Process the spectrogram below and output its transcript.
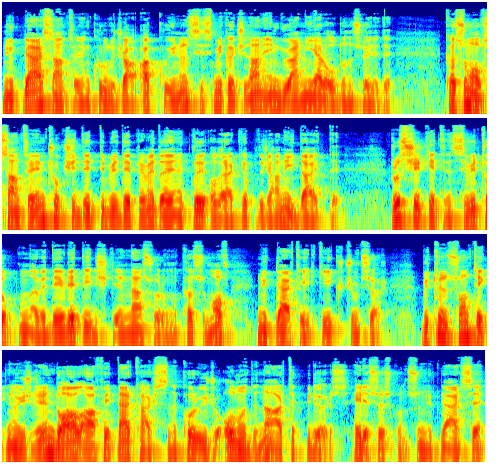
nükleer santralin kurulacağı Akkuyu'nun sismik açıdan en güvenli yer olduğunu söyledi. Kasımov santralin çok şiddetli bir depreme dayanıklı olarak yapılacağını iddia etti. Rus şirketin sivil toplumla ve devletle ilişkilerinden sorumlu Kasımov, nükleer tehlikeyi küçümsüyor. Bütün son teknolojilerin doğal afetler karşısında koruyucu olmadığını artık biliyoruz. Hele söz konusu nükleerse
